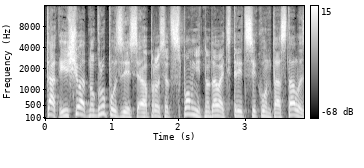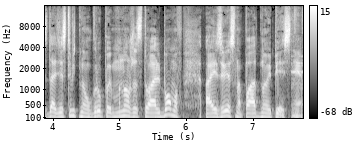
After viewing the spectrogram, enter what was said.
Так, еще одну группу здесь а, просят вспомнить, но давайте 30 секунд осталось. Да, действительно, у группы множество альбомов, а известно по одной песне.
